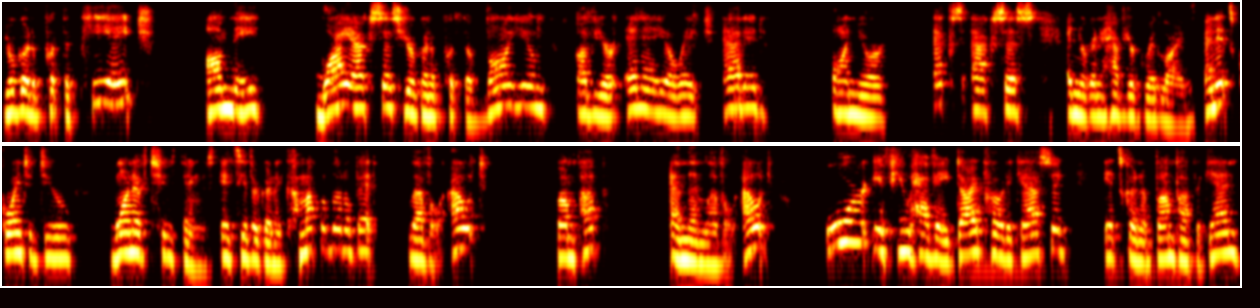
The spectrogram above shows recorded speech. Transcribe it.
You're going to put the pH on the y-axis. You're going to put the volume of your NaOH added on your x-axis, and you're going to have your grid lines. And it's going to do one of two things. It's either going to come up a little bit, level out, bump up, and then level out. Or if you have a diprotic acid, it's going to bump up again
